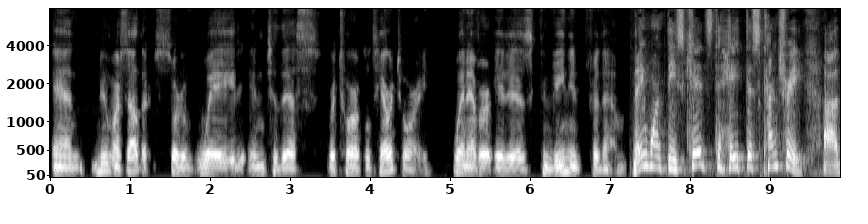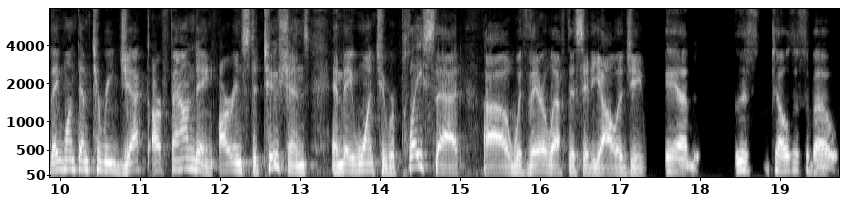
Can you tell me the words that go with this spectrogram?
and numerous others sort of wade into this rhetorical territory whenever it is convenient for them. They want these kids to hate this country. Uh, they want them to reject our founding, our institutions, and they want to replace that uh, with their leftist ideology. And this tells us about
